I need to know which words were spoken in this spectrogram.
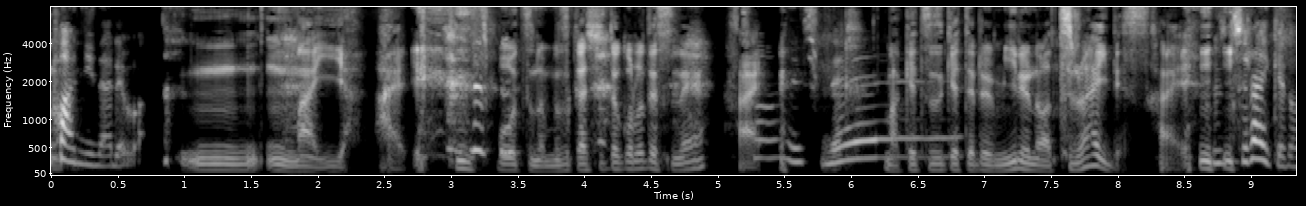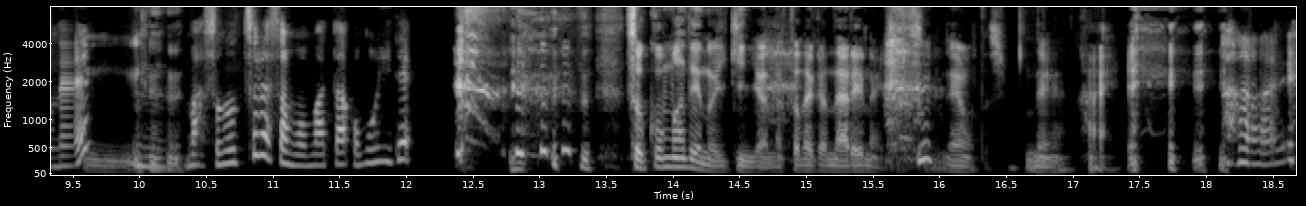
ファンになれば。うん、うんまあいいや。はい。スポーツの難しいところですね。はい。そうですね。負け続けてる見るのは辛いです。はい。うん辛いけどねう。うんん、まあ、その辛さもまた思い出。そこまでの域にはなかなかなれないですよね、私もね。はい。はい。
